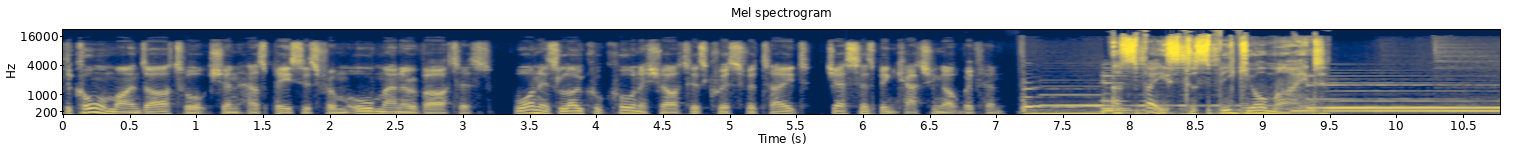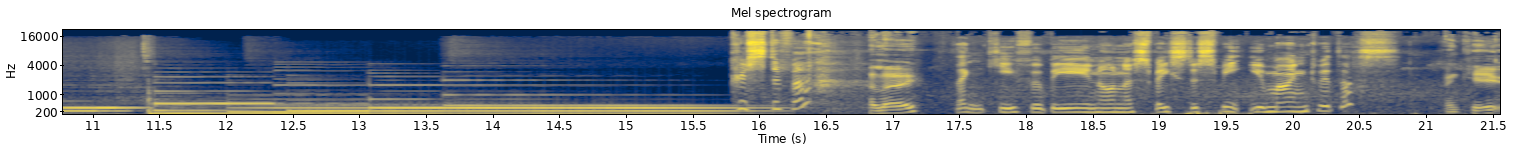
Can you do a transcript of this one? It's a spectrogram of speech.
The Cornwall Mind Art Auction has pieces from all manner of artists. One is local Cornish artist Christopher Tate. Jess has been catching up with him. A space to speak your mind. Christopher, Hello. thank you for being on A Space to Speak Your Mind with us. Thank you.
